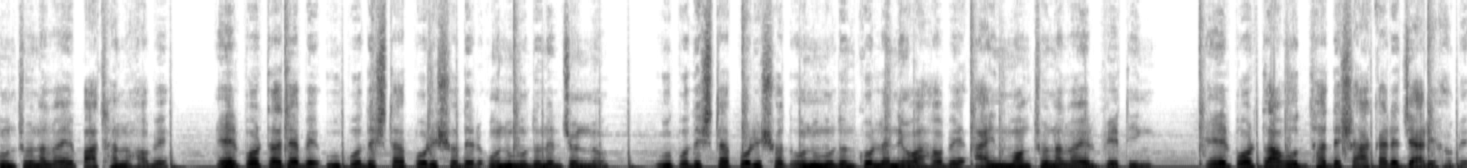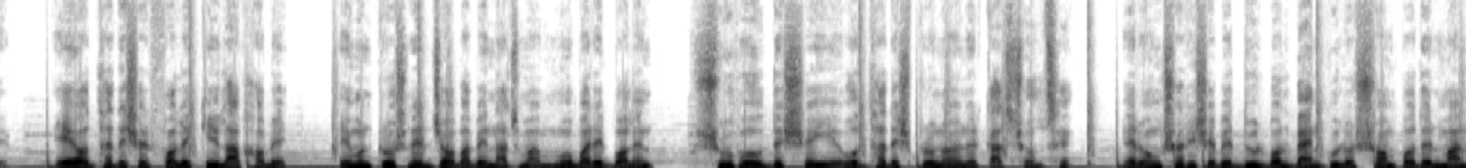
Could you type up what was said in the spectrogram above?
মন্ত্রণালয়ে পাঠানো হবে। এরপর তা যাবে উপদেষ্টা পরিষদের অনুমোদনের জন্য। উপদেষ্টা পরিষদ অনুমোদন করলে নেওয়া হবে আইন মন্ত্রণালয়ের ভেটিং এরপর তা অধ্যাদেশ আকারে জারি হবে। এ অধ্যাদেশের ফলে কি লাভ হবে? এমন প্রশ্নের জবাবে নাজমা মোবারক বলেন, শুভ উদ্দেশ্যেই এ অধ্যাদেশ প্রণয়নের কাজ চলছে। এর অংশ হিসেবে দুর্বল ব্যাংকগুলোর সম্পদের মান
